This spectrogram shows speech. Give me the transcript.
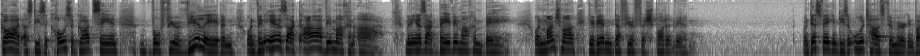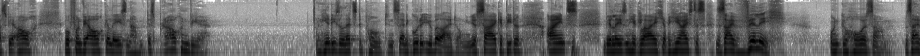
Gott als diese große Gott sehen, wofür wir leben. Und wenn er sagt A, wir machen A. Wenn er sagt B, wir machen B. Und manchmal, wir werden dafür verspottet werden. Und deswegen diese Urteilsvermögen, was wir auch, wovon wir auch gelesen haben, das brauchen wir. Und hier dieser letzte Punkt, das ist eine gute Überleitung. In Jesaja Kapitel 1, wir lesen hier gleich, aber hier heißt es, sei willig und gehorsam. Sei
